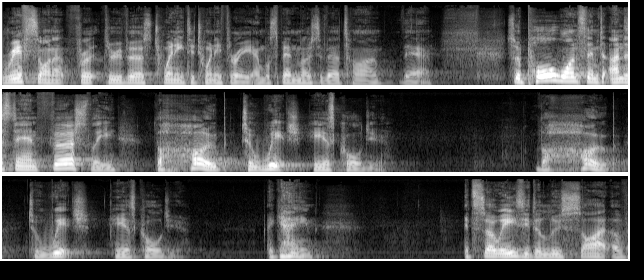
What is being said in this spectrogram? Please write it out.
riffs on it for, through verse 20 to 23, and we'll spend most of our time there. So, Paul wants them to understand, firstly, the hope to which he has called you. The hope to which he has called you. Again, it's so easy to lose sight of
